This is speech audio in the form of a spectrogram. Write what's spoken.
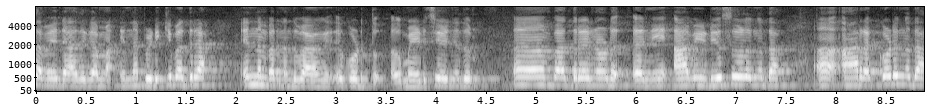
സമയം രാധികാമ്മ എന്നാൽ പിടിക്ക് ഭദ്ര എന്നും പറഞ്ഞത് വാങ്ങി കൊടുത്തു. മേടിച്ചു കഴിഞ്ഞതും ഭദ്രനോട് ഇനി ആ വീഡിയോസുകൾ ഇങ്ങതാ ആ റെക്കോർഡ് ഇങ്ങതാ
